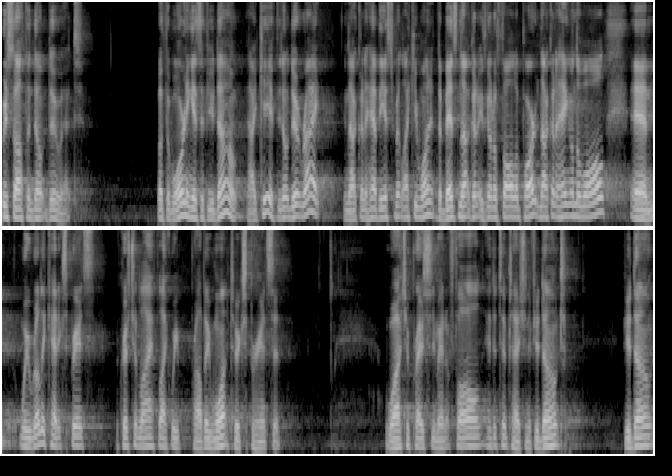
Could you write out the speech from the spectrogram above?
We just often don't do it. But the warning is if you don't, IKEA, if you don't do it right, you're not going to have the instrument like you want it. The bed's not going to, it's going to fall apart. It's not going to hang on the wall. And we really can't experience the Christian life like we probably want to experience it. Watch and pray so you may not fall into temptation. If you don't, if you don't,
